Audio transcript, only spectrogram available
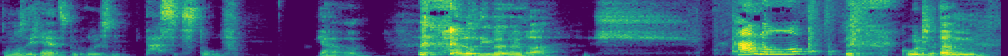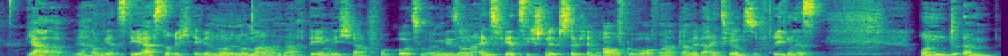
Da muss ich ja jetzt begrüßen. Das ist doof. Ja, äh, hallo liebe Hörer. Hallo. Gut, ähm, ja, wir haben jetzt die erste richtige Nullnummer, nachdem ich ja vor kurzem irgendwie so ein 1,40-Schnipselchen raufgeworfen habe, damit iTunes zufrieden ist. Und ähm,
